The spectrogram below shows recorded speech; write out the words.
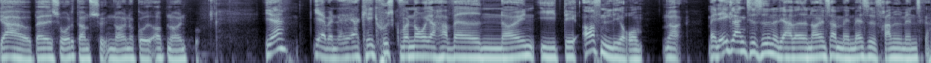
Jeg har jo badet i Sortedamssøen nøgen og gået op nøgen. Ja, jamen jeg kan ikke huske, hvornår jeg har været nøgen i det offentlige rum. Nej. Men det er ikke lang tid siden, at jeg har været nøgen sammen med en masse fremmede mennesker.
